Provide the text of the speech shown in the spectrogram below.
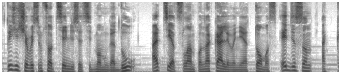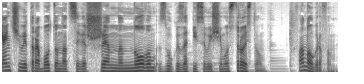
в 1877 году, отец лампонакаливания Томас Эдисон оканчивает работу над совершенно новым звукозаписывающим устройством — фонографом,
